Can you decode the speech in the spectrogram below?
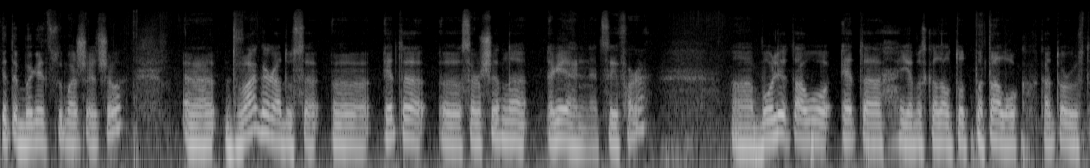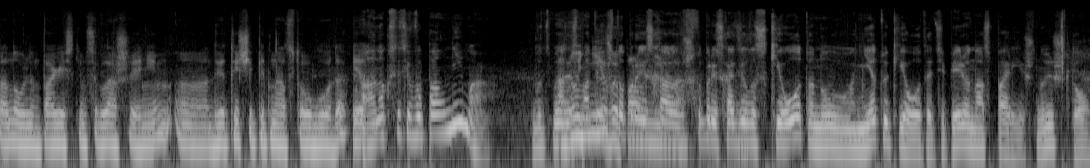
это бред сумасшедшего. 2 э, градуса э, – это э, совершенно реальная цифра. Более того, это, я бы сказал, тот потолок, который установлен Парижским соглашением 2015 года. А оно, кстати, выполнимо? Вот оно смотрю, что, происходило, что происходило с Киото. Ну, нету Киото, теперь у нас Париж. Ну и что?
